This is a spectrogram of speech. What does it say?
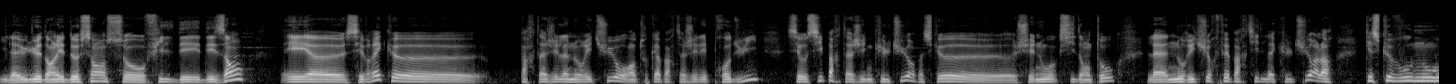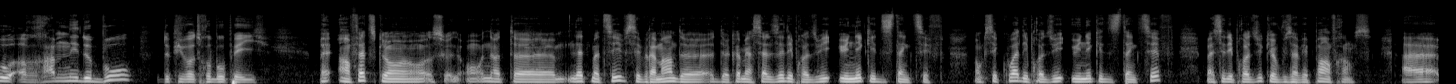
il a eu lieu dans les deux sens au fil des, ans. Et c'est vrai que partager la nourriture, ou en tout cas partager les produits, c'est aussi partager une culture, parce que euh, chez nous occidentaux, la nourriture fait partie de la culture. Alors, qu'est-ce que vous nous ramenez de beau depuis votre beau pays? Ben, en fait, ce qu'on, notre euh, leitmotiv, c'est vraiment de, commercialiser des produits uniques et distinctifs. Donc, c'est quoi des produits uniques et distinctifs? Ben, c'est des produits que vous n'avez pas en France. Euh,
